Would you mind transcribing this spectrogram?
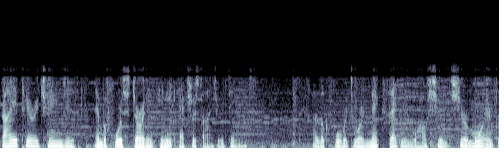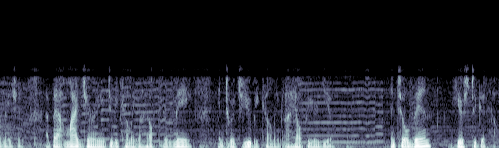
dietary changes and before starting any exercise routines. I look forward to our next segment where I'll share, share more information about my journey to becoming a healthier me and towards you becoming a healthier you. Until then, here's to good health.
